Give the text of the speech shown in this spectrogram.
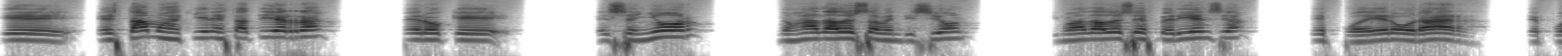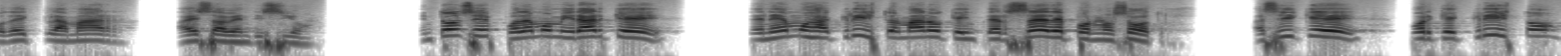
que estamos aquí en esta tierra, pero que el Señor nos ha dado esa bendición y nos ha dado esa experiencia de poder orar, de poder clamar a esa bendición. Entonces podemos mirar que tenemos a Cristo, hermano, que intercede por nosotros. Así que, porque Cristo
